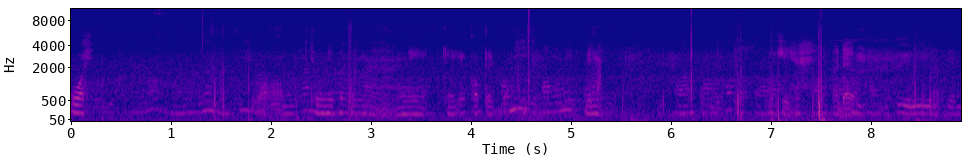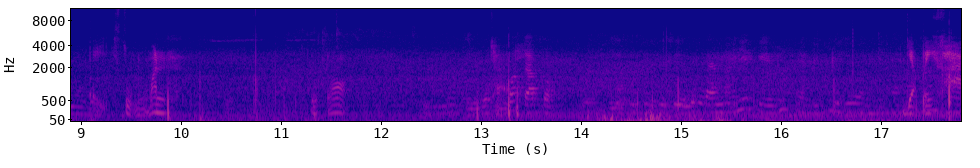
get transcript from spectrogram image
โอ้ยช่วงนี้ก็จะมาอันนี้ช่วงนี้ก็เป็นบอลนี่มาโอเคมาเดิมซื้อนี่ละเทียนไปสูงมันถูกต้องใช่จับดอกอันนี้เก๋ที่เสียงดีที่ด้วยอย่าไปฆ่า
